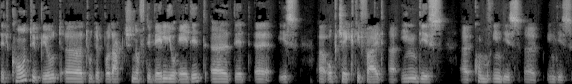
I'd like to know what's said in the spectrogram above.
that contribute to the production of the value added that is objectified in this com- in this in this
